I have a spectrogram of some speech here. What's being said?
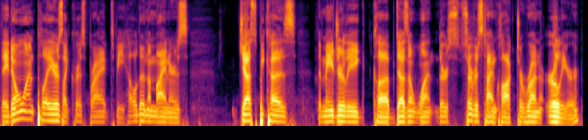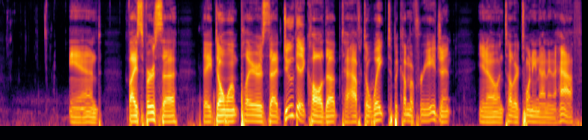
They don't want players like Kris Bryant to be held in the minors just because the major league club doesn't want their service time clock to run earlier. And vice versa, they don't want players that do get called up to have to wait to become a free agent, you know, until they're 29 and a half.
